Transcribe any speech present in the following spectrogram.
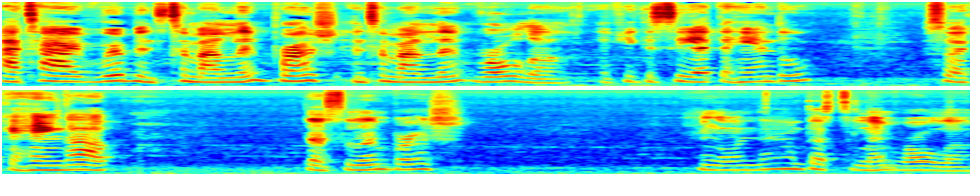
I tied ribbons to my lint brush and to my lint roller, if you can see at the handle, so I can hang up. That's the lint brush. And going down, that's the lint roller.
